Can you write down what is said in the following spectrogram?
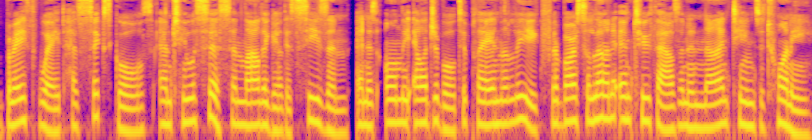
Braithwaite has six goals and two assists in La Liga this season and is only eligible to play in the league for Barcelona in 2019-20.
